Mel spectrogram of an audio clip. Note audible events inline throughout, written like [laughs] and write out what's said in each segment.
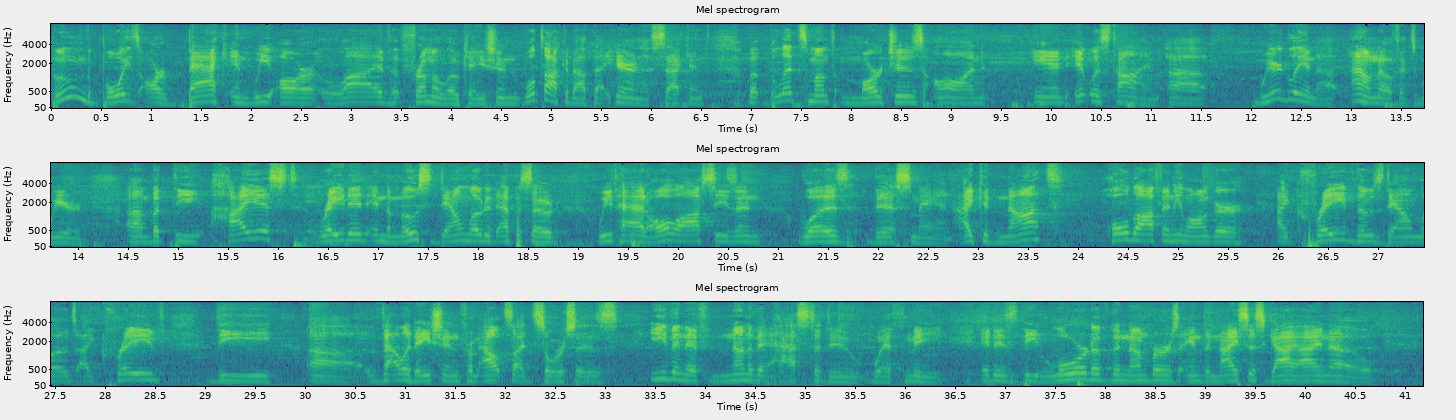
Boom, the boys are back and we are live from a location. We'll talk about that here in a second. But Blitz Month marches on and it was time. Uh, weirdly enough, I don't know if it's weird, um, but the highest rated and the most downloaded episode we've had all off season was this man. I could not hold off any longer. I crave those downloads. I crave the uh, validation from outside sources, even if none of it has to do with me. It is the Lord of the numbers and the nicest guy I know,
